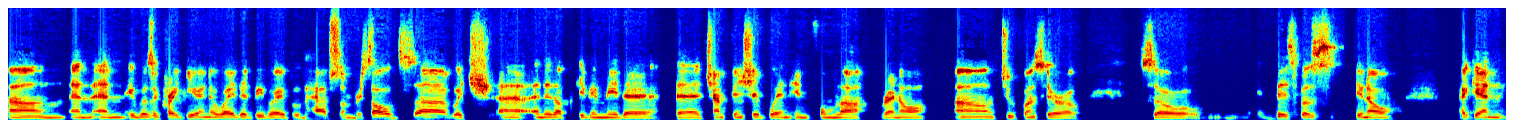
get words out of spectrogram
Um, and and it was a great year in a way that we were able to have some results, uh, which uh, ended up giving me the, the championship win in Formula Renault uh, 2.0. So this was, you know, again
